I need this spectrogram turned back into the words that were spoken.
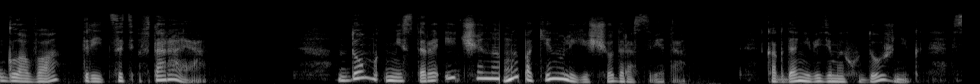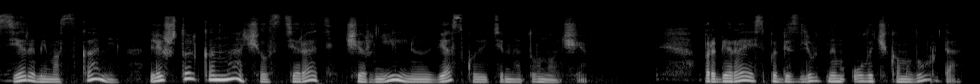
Глава тридцать вторая. Дом мистера Итчина мы покинули еще до рассвета. Когда невидимый художник с серыми мазками лишь только начал стирать чернильную вязкую темноту ночи. Пробираясь по безлюдным улочкам Лурда,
